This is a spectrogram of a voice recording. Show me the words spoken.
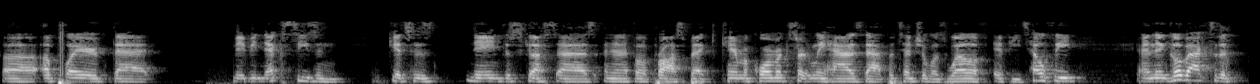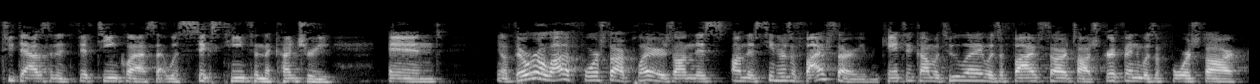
uh, a player that maybe next season gets his name discussed as an NFL prospect. Cam McCormick certainly has that potential as well if, if he's healthy. And then go back to the 2015 class that was 16th in the country. And, you know, there were a lot of four star players on this, on this team. There was a five star even. Canton Kaumatule was a five star. Taj Griffin was a four star.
